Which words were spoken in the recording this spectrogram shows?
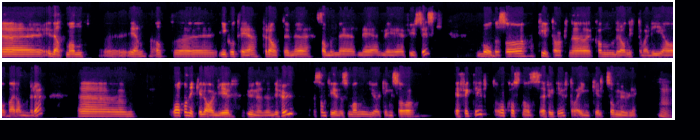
I det at man igjen at IKT prater med, sammen med, med, med, fysisk. Både så tiltakene kan dra nytteverdi av hverandre, og at man ikke lager unødvendig hull samtidig som man gjør ting så effektivt og kostnadseffektivt og enkelt som mulig. Mm.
